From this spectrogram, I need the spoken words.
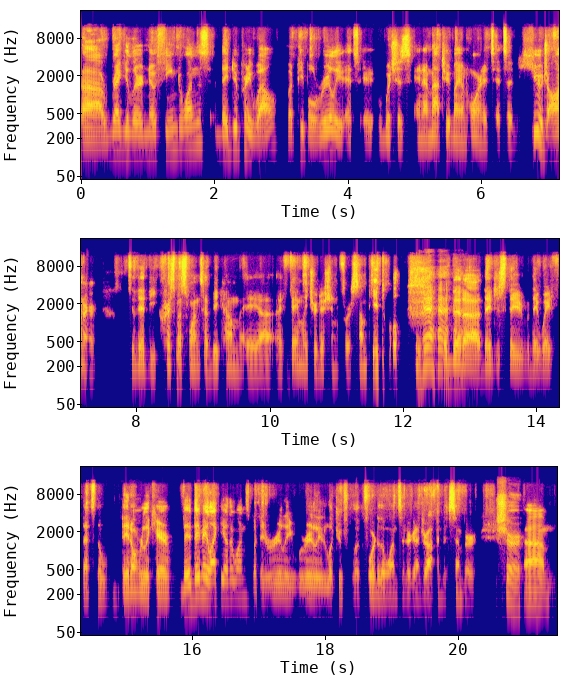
uh, regular no themed ones they do pretty well but people really it's it, which is and i'm not tooting my own horn it's it's a huge honor that the christmas ones have become a, uh, a family tradition for some people. That uh they just they they wait that's the they don't really care. They, they may like the other ones but they really really look look forward to the ones that are going to drop in december. Sure. Um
